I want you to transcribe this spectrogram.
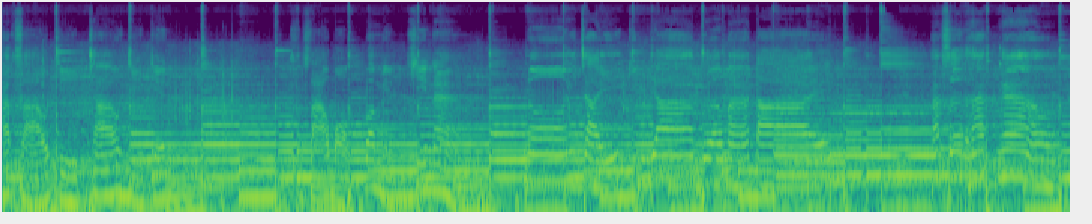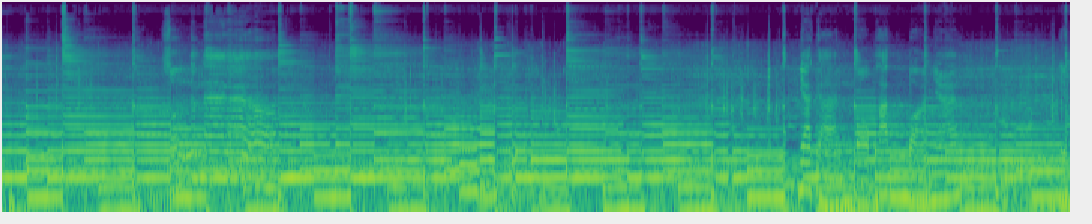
หักสาวจีบเช้าจีบเย็น เหม็นขี้หน้า น้อยใจกินยาเบื่อมาตายฮักเสือฮักเงาสมน้ำหน้าเงายาการบ่อพักบ่อยางเห็น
